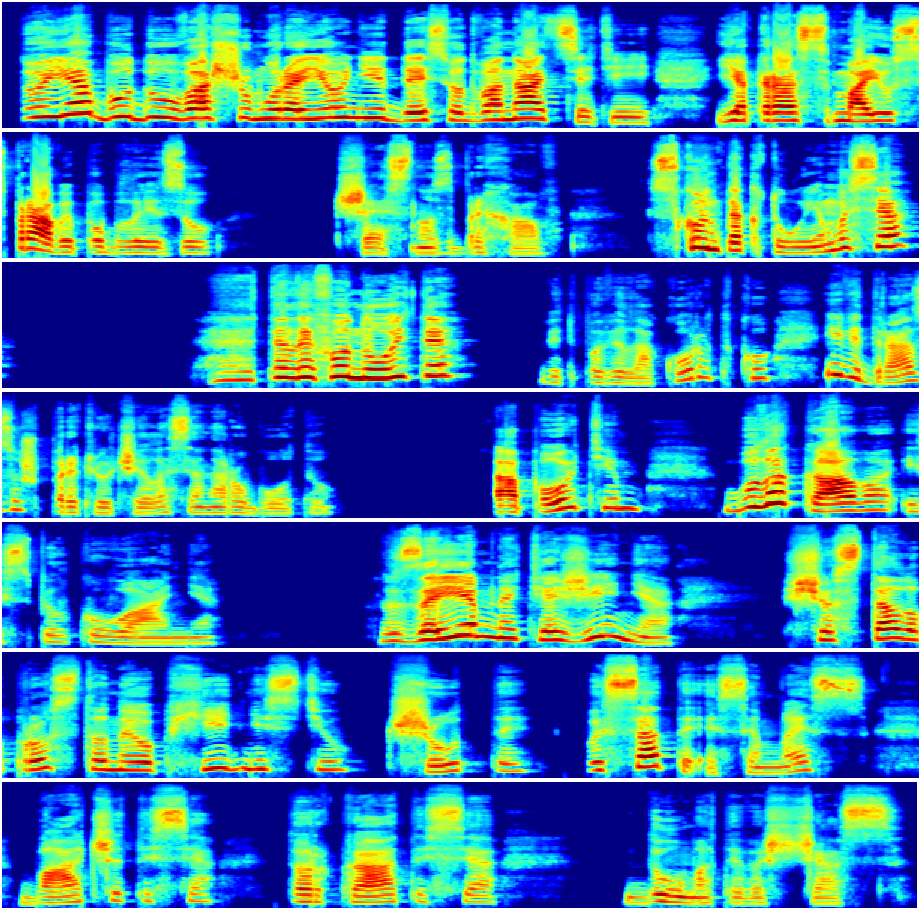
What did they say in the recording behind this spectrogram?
То я буду у вашому районі десь о дванадцятій, якраз маю справи поблизу, чесно збрехав. Сконтактуємося? «Е, Телефонуйте, відповіла коротко і відразу ж переключилася на роботу. А потім була кава і спілкування, взаємне тяжіння, що стало просто необхідністю чути, писати смс, бачитися, торкатися, думати весь час.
